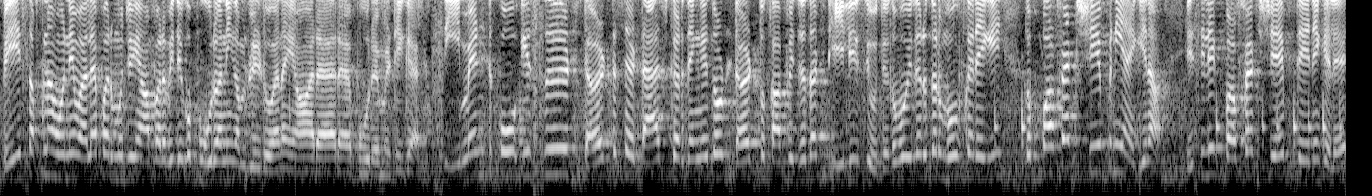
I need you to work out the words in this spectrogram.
बेस अपना होने वाला है, पर मुझे यहाँ पर अभी देखो पूरा नहीं कंप्लीट हुआ है ना, यहाँ रह रहा है पूरे में, ठीक है? सीमेंट को इस डर्ट से अटैच कर देंगे तो डर्ट तो काफ़ी ज़्यादा ढीली सी होती है तो वो इधर उधर मूव करेगी तो परफेक्ट शेप नहीं आएगी ना। इसीलिए परफेक्ट शेप देने के लिए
